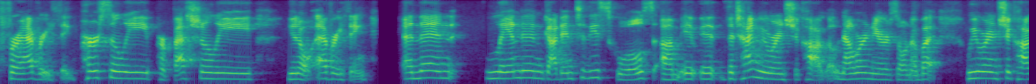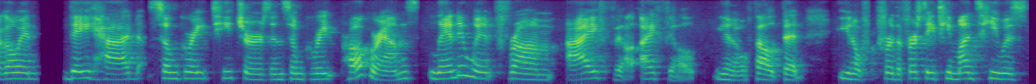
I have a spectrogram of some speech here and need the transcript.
for everything personally, professionally, you know, everything. And then Landon got into these schools. Um, it, it, the time we were in Chicago, now we're in Arizona, but we were in Chicago and they had some great teachers and some great programs. Landon went from I felt I felt you know felt that you know for the first 18 months he was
